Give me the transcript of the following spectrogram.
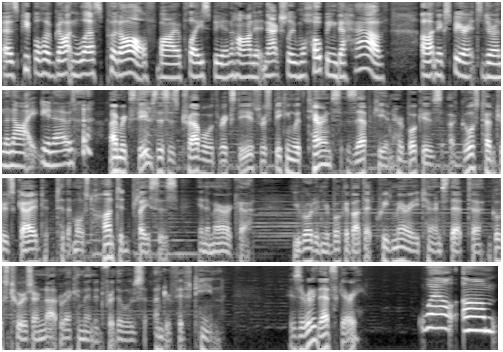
as people have gotten less put off by a place being haunted and actually hoping to have uh, an experience during the night, you know. I'm Rick Steves. This is Travel with Rick Steves. We're speaking with Terrance Zepke, and her book is A Ghost Hunter's Guide to the Most Haunted Places in America. You wrote in your book about that Queen Mary, Terrance, that uh, ghost tours are not recommended for those under 15. Is it really that scary? Well, um,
